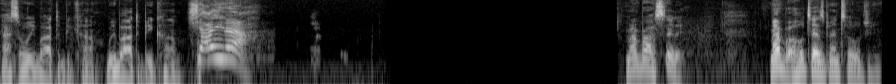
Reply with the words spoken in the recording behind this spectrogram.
That's what we about to become. We about to become. China. Remember I said it. Remember, Hotep's been told you.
